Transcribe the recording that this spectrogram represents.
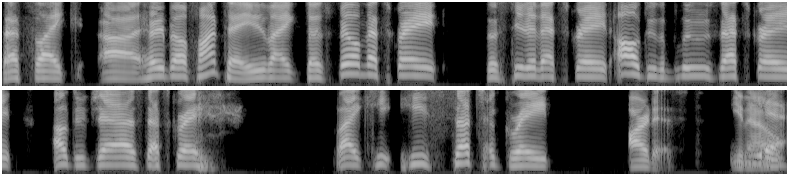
that's like uh Harry Belafonte. He like does film, that's great. Does theater, that's great. I'll do the blues, that's great. I'll do jazz, that's great. Like he he's such a great artist, you know? yeah,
